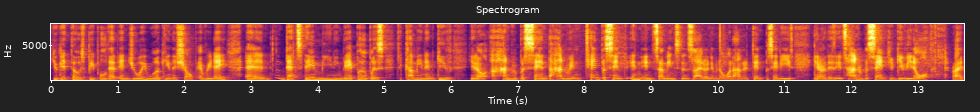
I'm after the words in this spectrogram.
You get those people that enjoy working in the shop every day and that's their meaning their purpose to come in and give you know 100% 110% in in some instances. I don't even know what 110% is. You know it's 100% you give it all right?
